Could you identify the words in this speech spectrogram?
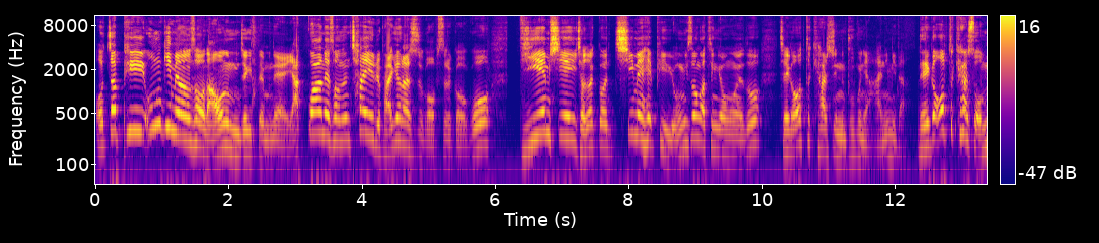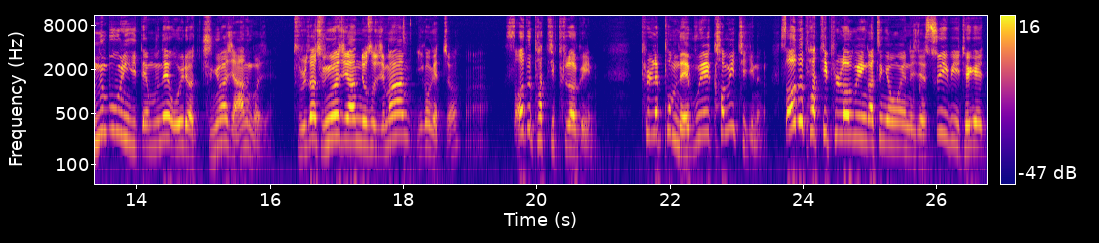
어차피 옮기면서 나오는 문제이기 때문에 약관에서는 차이를 발견할 수가 없을 거고 DMCA 저작권 침해 해피 용이성 같은 경우에도 제가 어떻게 할 수 있는 부분이 아닙니다. 내가 어떻게 할 수 없는 부분이기 때문에 오히려 중요하지 않은 거지. 둘 다 중요하지 않은 요소지만 이거겠죠. 어. 서드 파티 플러그인. 플랫폼 내부의 커뮤니티 기능. 서드 파티 플러그인 같은 경우에는 이제 수입이 되게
